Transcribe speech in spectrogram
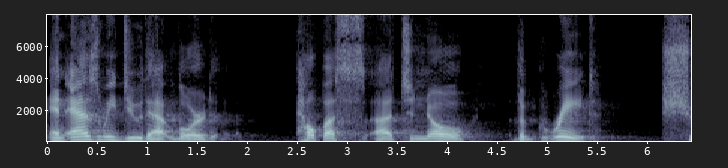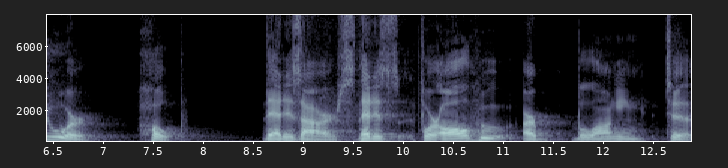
And as we do that, Lord, help us uh, to know the great, sure hope that is ours, that is for all who are belonging to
